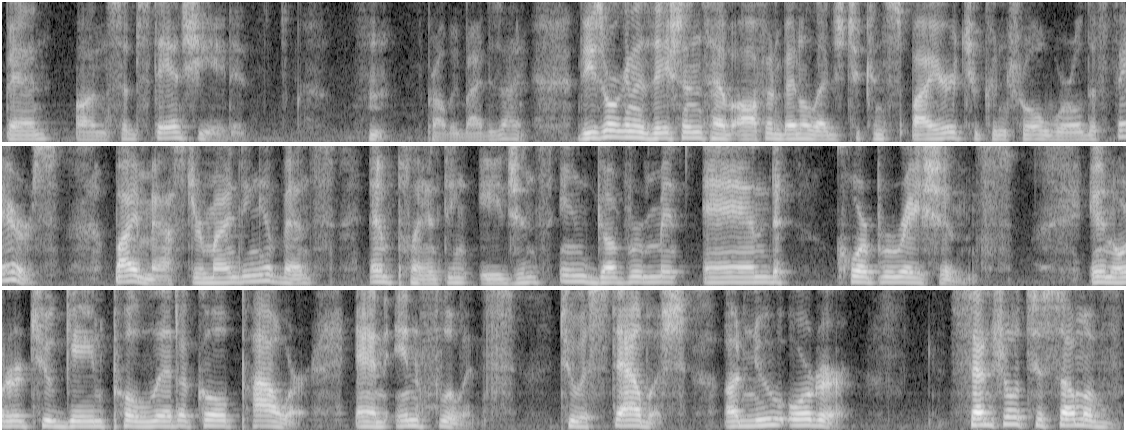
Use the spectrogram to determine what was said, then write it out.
been unsubstantiated probably by design. These organizations have often been alleged to conspire to control world affairs by masterminding events and planting agents in government and corporations in order to gain political power and influence to establish a new order. Central to some of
